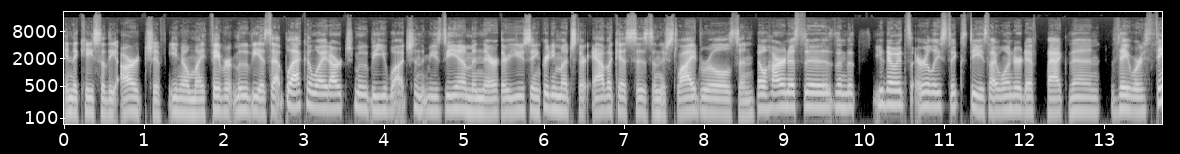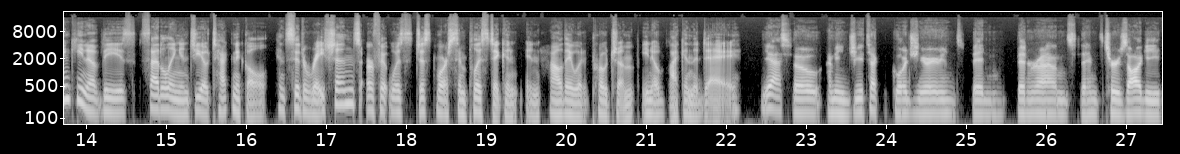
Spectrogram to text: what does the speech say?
in the case of the arch, if, you know, my favorite movie is that black and white arch movie you watch in the museum. And they're, they're using pretty much their abacuses and their slide rules and no harnesses and it's, you know, it's early 60s. I wondered if back then they were thinking of these settling in geotechnical considerations or if it was just more simplistic in, in how they would approach them, you know, back in the day. Yeah. So, I mean, geotechnical engineering's been been around since Terzaghi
